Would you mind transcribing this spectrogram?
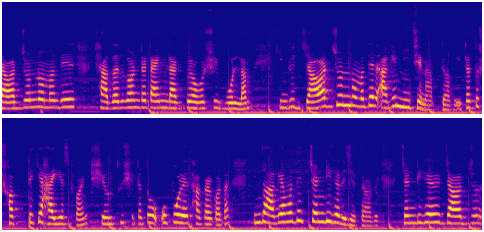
যাওয়ার জন্য আমাদের সাত আট ঘণ্টা টাইম লাগবে অবশ্যই বললাম। কিন্তু যাওয়ার জন্য আমাদের আগে নিচে নামতে হবে। এটা তো সব থেকে হাইয়েস্ট পয়েন্ট সেহেতু সেটা তো ওপরে থাকার কথা। কিন্তু আগে আমাদের চণ্ডীগড়ে যেতে হবে। চণ্ডীগড় যাওয়ার জন্য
